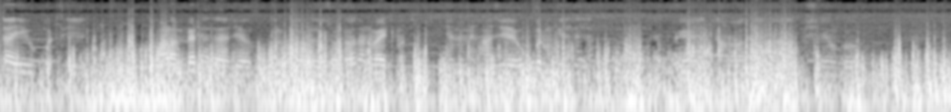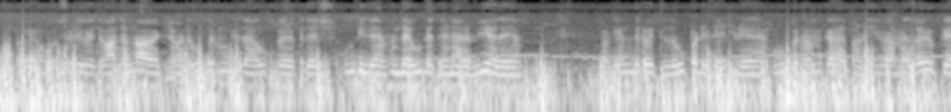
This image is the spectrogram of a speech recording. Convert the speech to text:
હતા એ ઉપરથી માળામાં બેઠા હતા જે કલકલાવાળો છોટો હતો ને વ્હાઈટમાં એને મેં આજે ઉપર મૂકી દીધા હતા. કે ત્રણ વાગે પછી હું હવે હું સીડી હોય તો વાંધો ન આવે એટલે માટે ઉપર મૂકી દીધા ઉપર કદાચ ઉડી જાય એમ સંધાય ઉડે તો એને વ્યા જાય એમ. બાકી અંદર હોય તો ઉપાડી દે એટલે ઉપરમાં મૂકાય પણ એવા મેં જોયું કે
